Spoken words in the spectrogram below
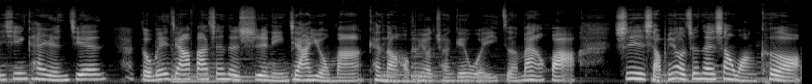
星星看人间，抖妹家发生的事，您家有吗？看到好朋友传给我一则漫画，是小朋友正在上网课哦，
